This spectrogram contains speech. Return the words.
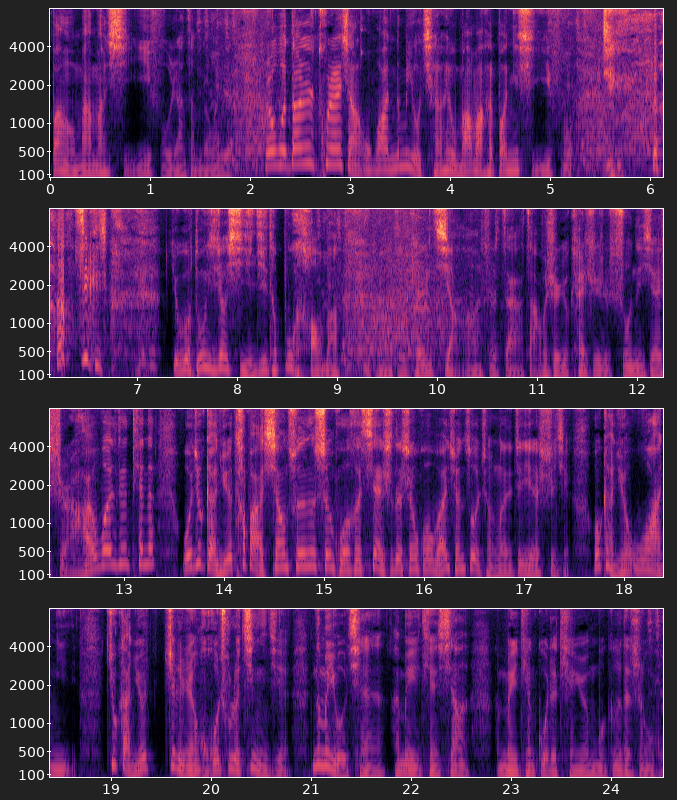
帮我妈妈洗衣服，然后怎么怎么回事？然后我当时突然想，哇，你那么有钱，还有妈妈还帮你洗衣服，这 这个有个东西叫洗衣机，它不好吗？然后就开始讲啊，说咋咋回事？又开始说那些事啊！我这天呐，我就感觉他把乡村生活和现实的生活完全做成了这些事情。我感觉哇，你就感觉这个人活出了境界，那么有钱，还每天像每天过着田园牧歌的生活。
